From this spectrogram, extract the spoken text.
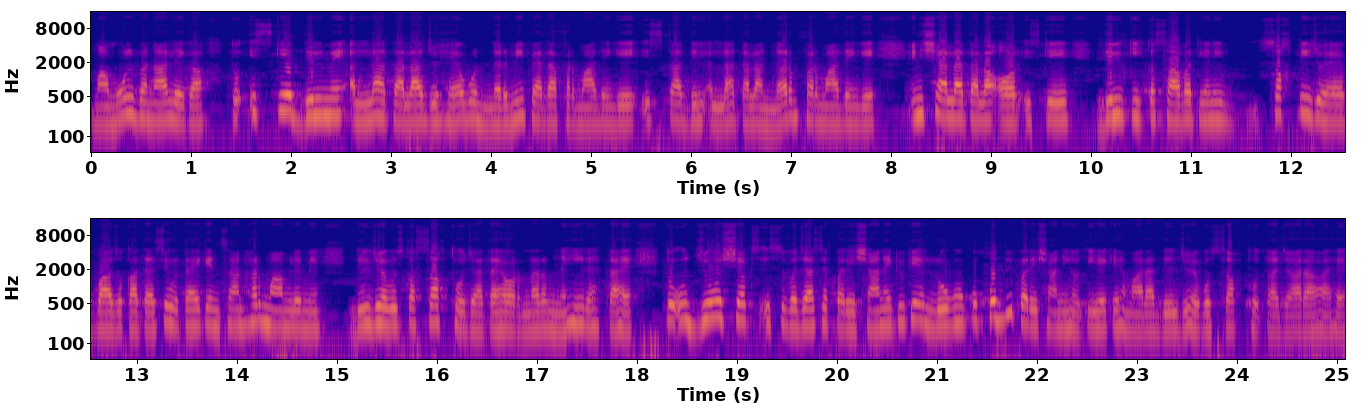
معمول بنا لے گا۔ تو اس کے دل میں اللہ تعالیٰ جو ہے وہ نرمی پیدا فرما دیں گے، اس کا دل اللہ تعالیٰ نرم فرما دیں گے۔ ان شاء اللہ تعالیٰ اور اس کے دل کی کساوت یعنی سختی جو ہے، بعض اوقات ایسے ہوتا ہے کہ انسان ہر معاملے میں دل جو ہے اس کا سخت ہو جاتا ہے اور نرم نہیں رہتا ہے۔ تو جو شخص اس وجہ سے پریشان ہے، کیونکہ لوگوں کو خود بھی پریشانی ہوتی ہے کہ ہمارا دل جو ہے وہ سخت ہوتا جا رہا ہے۔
